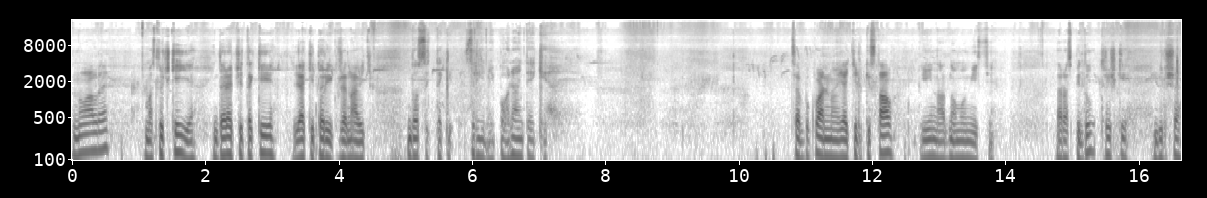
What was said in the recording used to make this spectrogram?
Ну, але маслючки є. І, до речі, такі, як і торік, вже навіть досить такі зрілі. Погляньте, які. Це буквально я тільки став і на одному місці. Зараз піду трішки більше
